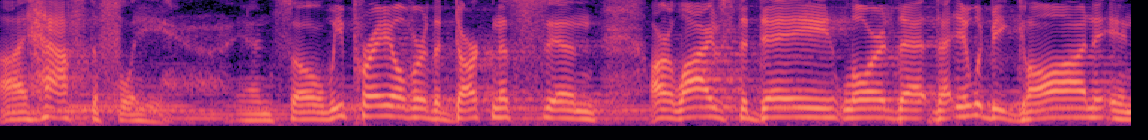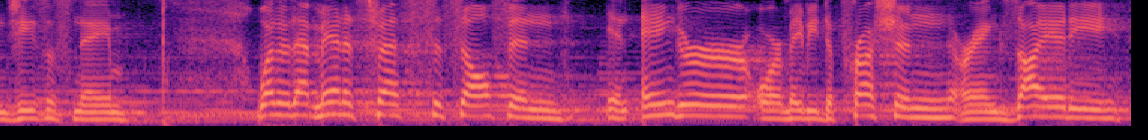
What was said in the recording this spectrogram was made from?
Uh, it has to flee. And so we pray over the darkness in our lives today, Lord, that, that it would be gone in Jesus' name. Whether that manifests itself in, in anger or maybe depression or anxiety,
